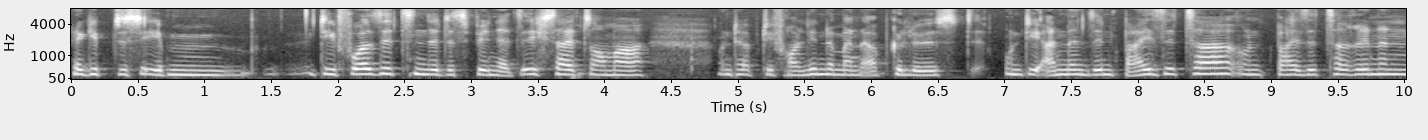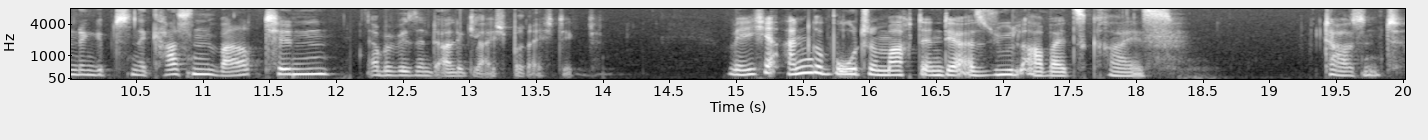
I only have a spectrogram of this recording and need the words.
Da gibt es eben die Vorsitzende, das bin jetzt ich seit Sommer und habe die Frau Lindemann abgelöst. Und die anderen sind Beisitzer und Beisitzerinnen. Dann gibt es eine Kassenwartin, aber wir sind alle gleichberechtigt. Welche Angebote macht denn der Asylarbeitskreis? Tausend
